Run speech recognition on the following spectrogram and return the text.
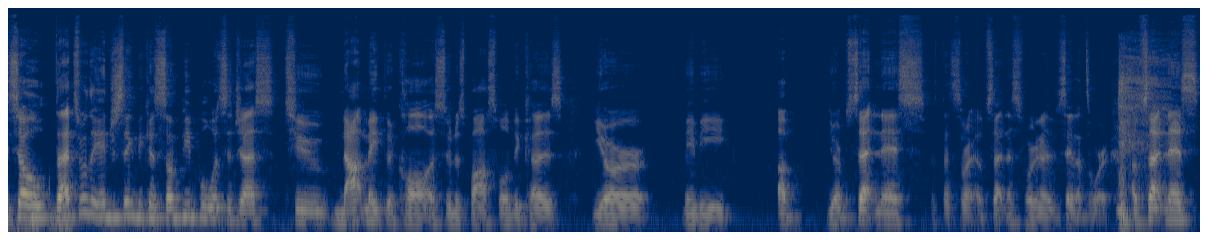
So that's really interesting because some people would suggest to not make the call as soon as possible because you're maybe up your upsetness that's right upsetness we're gonna say that's a word. Upsetness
